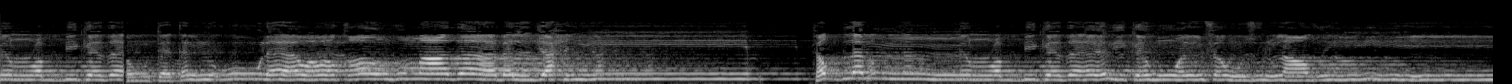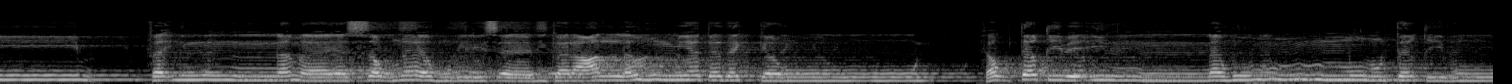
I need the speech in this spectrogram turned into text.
من ربك ذا موتة الأولى ووقاهم عذاب الجحيم. فضلا من ربك ذلك هو الفوز العظيم. فإنما يسرناه بلسانك لعلهم يتذكرون. فارتقب إنهم مرتقبون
